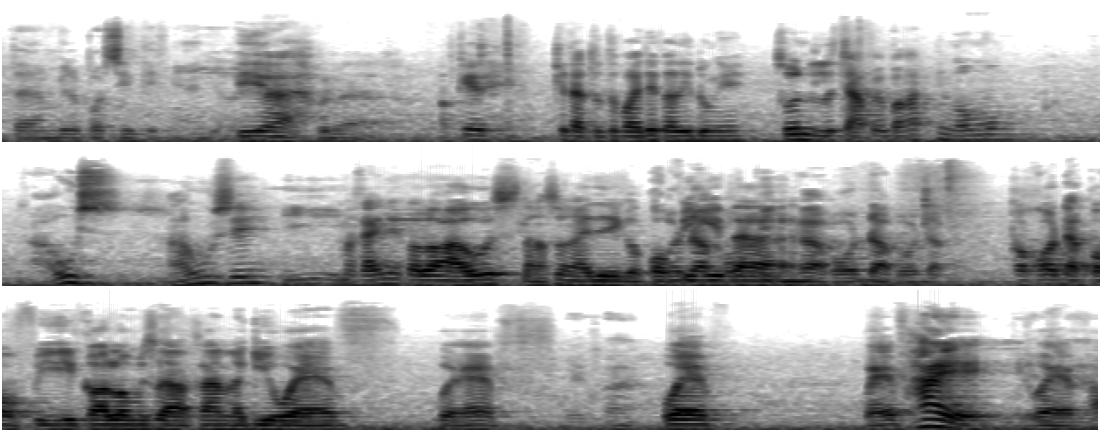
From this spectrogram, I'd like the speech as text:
Kita ambil positifnya aja lah. Iya benar. Oke deh, kita tutup aja kali dong ya. Soalnya udah capek banget nih ngomong. Haus. Aus ya. Iya. Makanya kalau aus langsung aja ke kopi Kodak kita. Kopi. Enggak, kodak, kodak. Ke Kodak Coffee kalau misalkan lagi WF WF WFH. WF WFH ya, WFH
